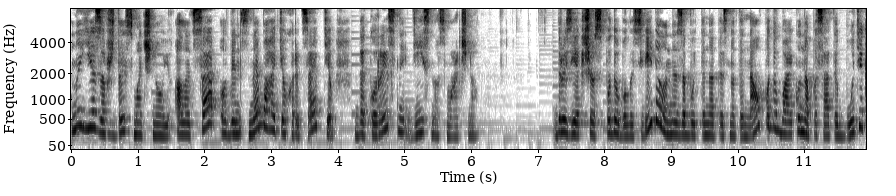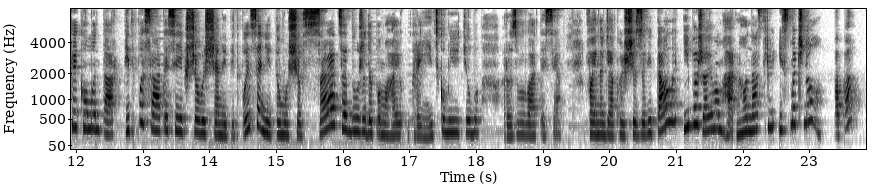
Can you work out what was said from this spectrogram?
не є завжди смачною, але це один з небагатьох рецептів, де корисне дійсно смачно. Друзі, якщо сподобалось відео, не забудьте натиснути на вподобайку, написати будь-який коментар, підписатися, якщо ви ще не підписані, тому що все це дуже допомагає українському YouTube розвиватися. Файно дякую, що завітали, і бажаю вам гарного настрою і смачного. Па-па!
